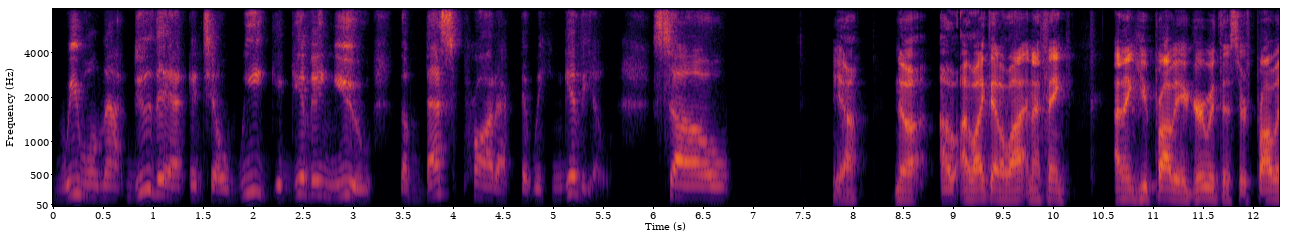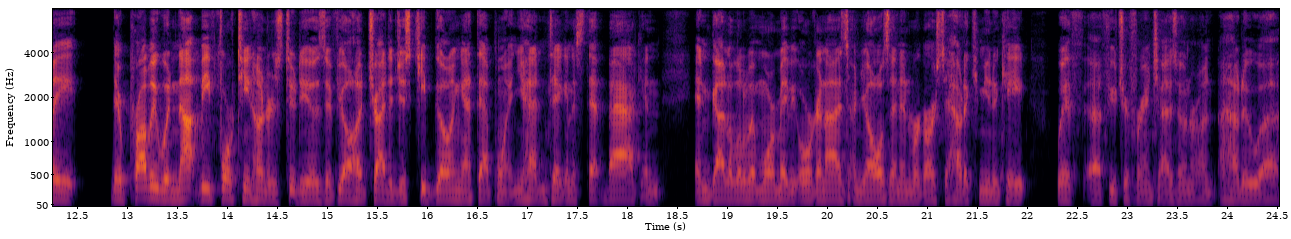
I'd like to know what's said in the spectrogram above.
we will not do that until we giving you the best product that we can give you. So, yeah, no, I, I like that a lot, and I think I think you'd probably agree with this. There's probably there probably would not be 1400 studios if y'all had tried to just keep going at that point and you hadn't taken a step back and and got a little bit more maybe organized on y'all's end in regards to how to communicate with a future franchise owner on how to uh,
